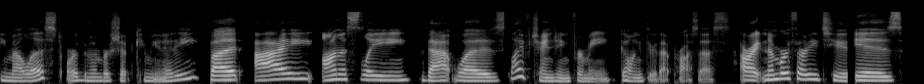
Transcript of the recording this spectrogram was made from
email list or the membership community. But I honestly, that was life changing for me going through that process. All right, number 32 is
